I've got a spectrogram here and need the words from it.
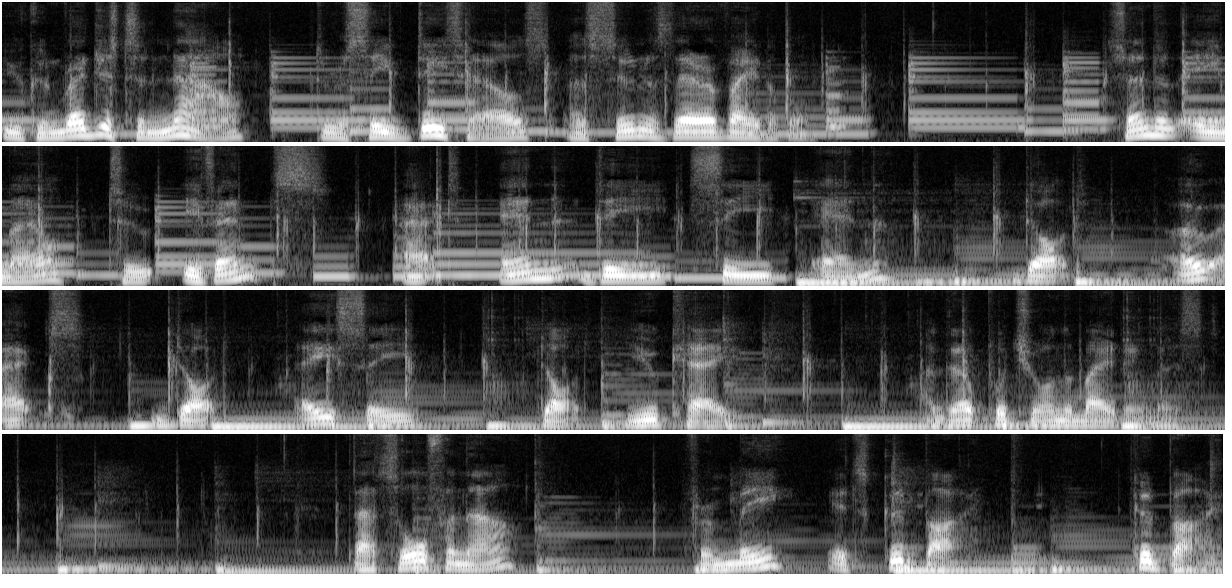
You can register now to receive details as soon as they're available. Send an email to events at ndcn.ox.ac.uk and they'll put you on the mailing list. That's all for now. From me, it's goodbye. Goodbye.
